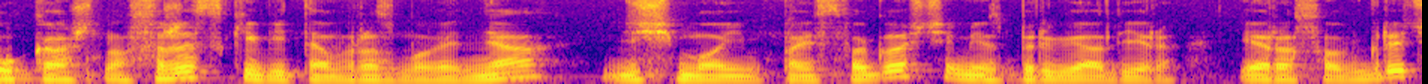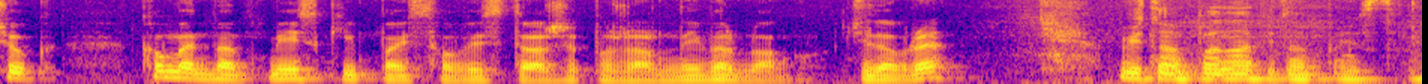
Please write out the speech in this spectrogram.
Łukasz Nasarzewski, witam w rozmowie dnia. Dziś moim Państwa gościem jest brygadier Jarosław Gryciuk, komendant miejski Państwowej Straży Pożarnej w Elblągu. Dzień dobry. Witam pana, witam państwa.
